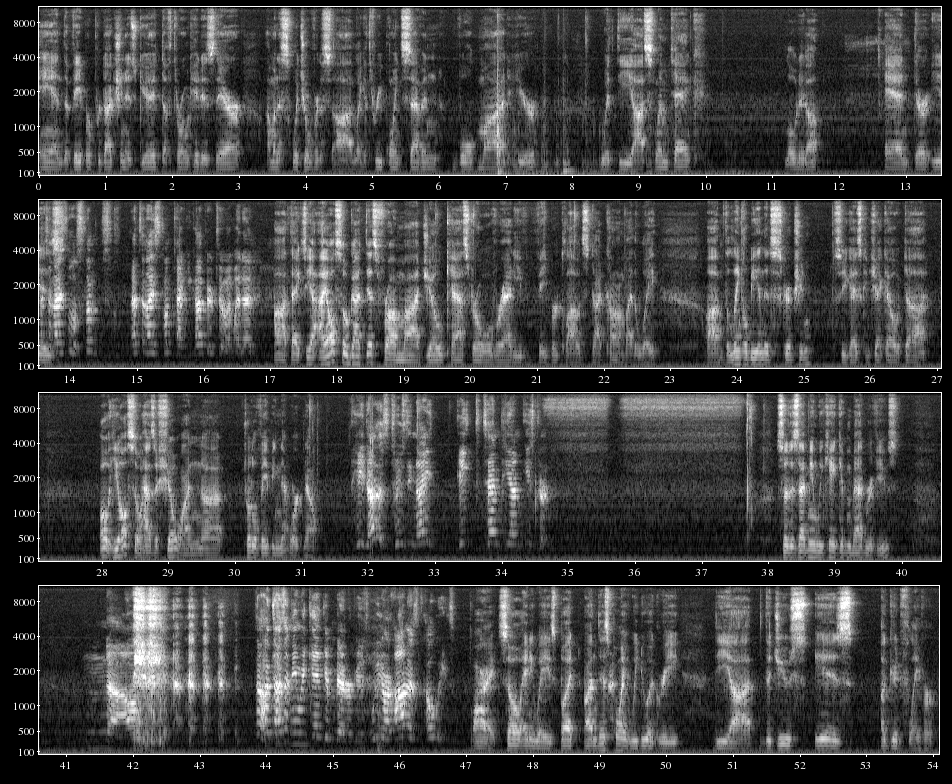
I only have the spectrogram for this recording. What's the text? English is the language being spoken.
and the vapor production is good. The throat hit is there. I'm going to switch over to uh, like a 3.7 volt mod here with the uh, slim tank loaded up. And there is. that's a nice little slim. That's a nice slim tank you got there too. I might add. Ah, thanks. Yeah, I also got this from uh, Joe Castro over at evaporclouds.com, by the way. Um, the link will be in the description, so you guys can check out. Uh... Oh, he also has a show on uh, Total Vaping Network now. He does Tuesday night, 8 to 10 p.m. Eastern. So does that mean we can't give him bad reviews? No. no, it doesn't mean we can't give them bad reviews. We are honest always. All right. So, anyways, but on this point, we do agree the uh, the juice is a good flavor.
